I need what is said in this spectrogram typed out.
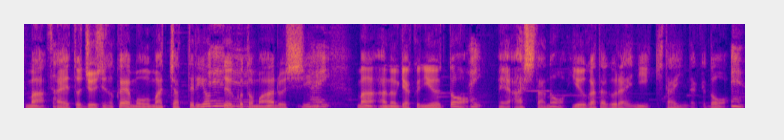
まあえっ、と10時の回はもう埋まっちゃってるよっていうこともあるし、はい。まああの逆に言うと、はいえー明日の夕方ぐらいに行きたいんだけど、ええ。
